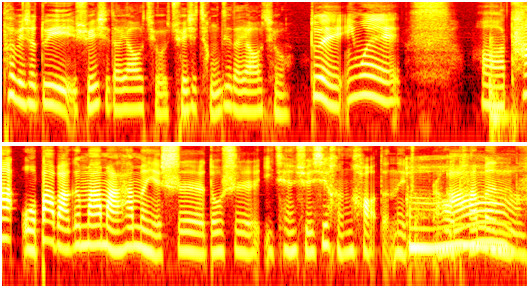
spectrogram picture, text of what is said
特别是对学习的要求，学习成绩的要求，对，因为。啊，他我爸爸跟妈妈他们也是都是以前学习很好的那种，然后他们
